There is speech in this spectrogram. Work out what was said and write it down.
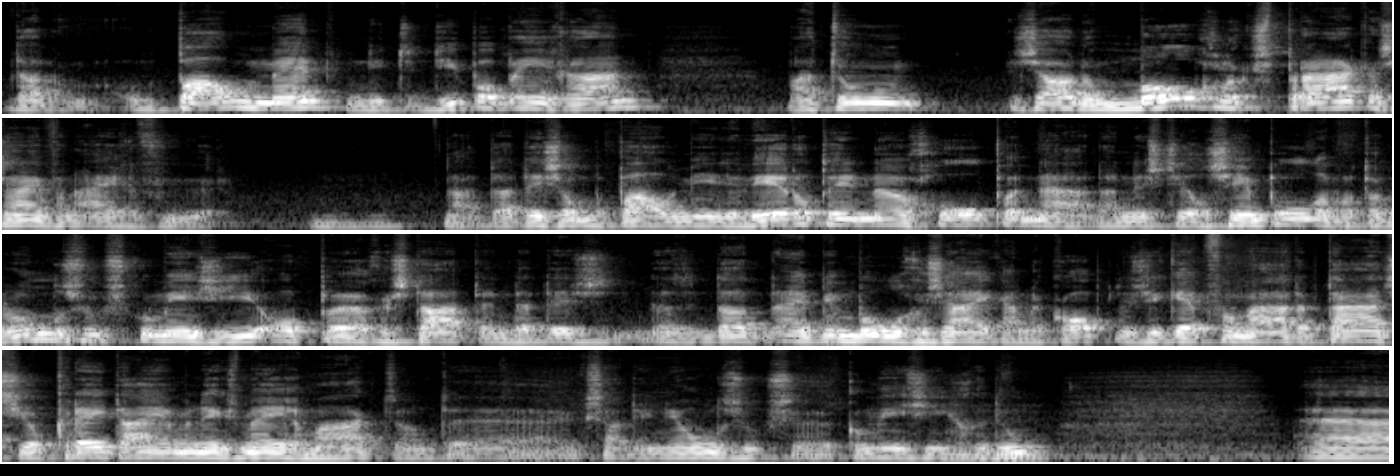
dat op een bepaald moment, niet te diep op ingaan, maar toen zou er mogelijk sprake zijn van eigen vuur. Nou, dat is op een bepaalde manier de wereld in eh, geholpen. Nou, dan is het heel simpel. Dan wordt er een onderzoekscommissie opgestart. en dat is, dat, dat, dan heb je een boel gezeik aan de kop. Dus ik heb van mijn adaptatie op Kreta helemaal niks meegemaakt. Want eh, ik zat in die onderzoekscommissie gedoe. Eh,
